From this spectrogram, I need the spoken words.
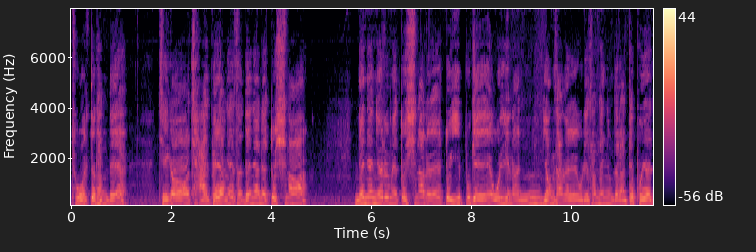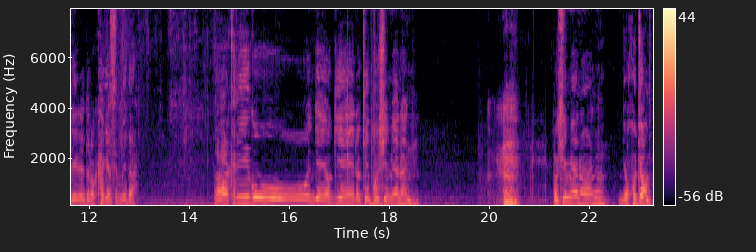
좋을 듯 한데 제가 잘 배양해서 내년에 또 신화 내년 여름에 또 신화를 또 이쁘게 올리는 영상을 우리 선생님들한테 보여드리도록 하겠습니다. 아 그리고 이제 여기에 이렇게 보시면은 보시면은 이제 호정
